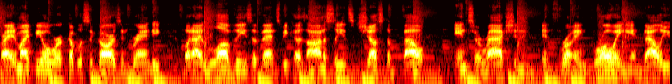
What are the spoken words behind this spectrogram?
right? It might be over a couple of cigars and brandy, but I love these events because honestly, it's just about interaction and, and growing in value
